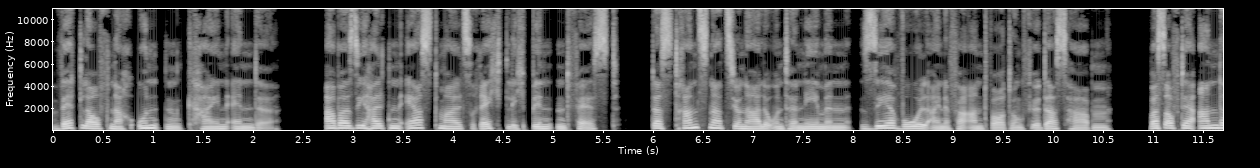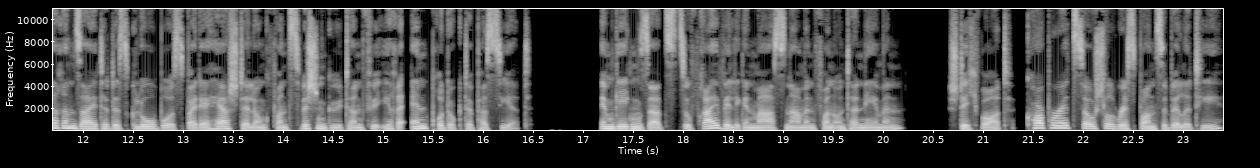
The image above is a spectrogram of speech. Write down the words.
Wettlauf nach unten kein Ende. Aber sie halten erstmals rechtlich bindend fest, dass transnationale Unternehmen sehr wohl eine Verantwortung für das haben, was auf der anderen Seite des Globus bei der Herstellung von Zwischengütern für ihre Endprodukte passiert. Im Gegensatz zu freiwilligen Maßnahmen von Unternehmen, Stichwort Corporate Social Responsibility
